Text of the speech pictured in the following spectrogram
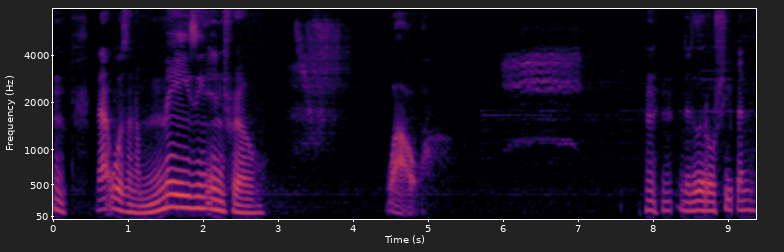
Hmm, that was an amazing intro. Wow. the little sheepin.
